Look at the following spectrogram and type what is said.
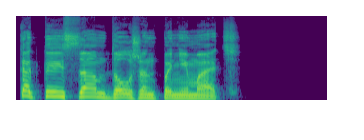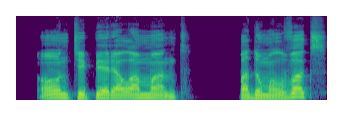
как ты и сам должен понимать». «Он теперь аламант», — подумал Вакс,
